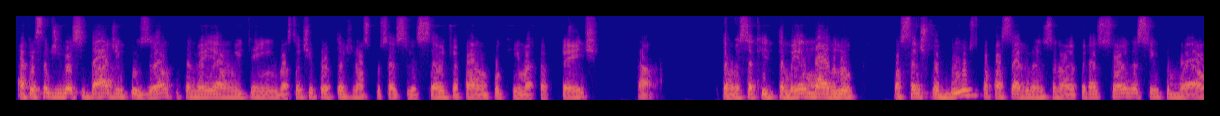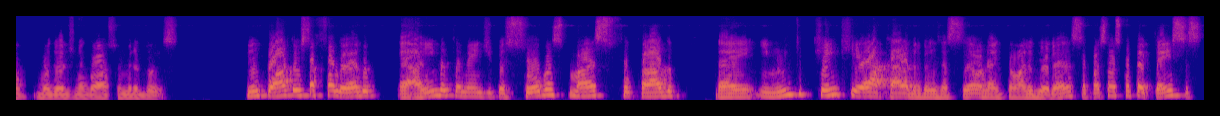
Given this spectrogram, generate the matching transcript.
a questão de diversidade e inclusão, que também é um item bastante importante no nosso processo de seleção, a gente vai falar um pouquinho mais para frente, tá? Então, esse aqui também é um módulo bastante robusto, capacidade organizacional e operações, assim como é o modelo de negócio número 2. E o gente está falando é, ainda também de pessoas, mas focado né, em muito quem que é a cara da organização, né? então a liderança, quais são as competências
